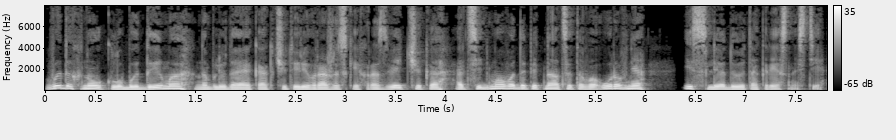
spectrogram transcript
Выдохнул клубы дыма, наблюдая, как четыре вражеских разведчика от седьмого до пятнадцатого уровня исследуют окрестности.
